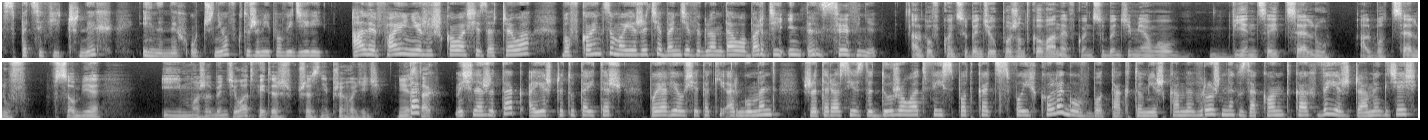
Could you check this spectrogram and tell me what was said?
specyficznych, innych uczniów, którzy mi powiedzieli: Ale fajnie, że szkoła się zaczęła, bo w końcu moje życie będzie wyglądało bardziej intensywnie. Albo w końcu będzie uporządkowane, w końcu będzie miało więcej celu albo celów w sobie i może będzie łatwiej też przez nie przechodzić. Nie jest tak? myślę, że tak. A jeszcze tutaj też pojawiał się taki argument, że teraz jest dużo łatwiej spotkać swoich kolegów, bo tak to mieszkamy w różnych zakątkach, wyjeżdżamy gdzieś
